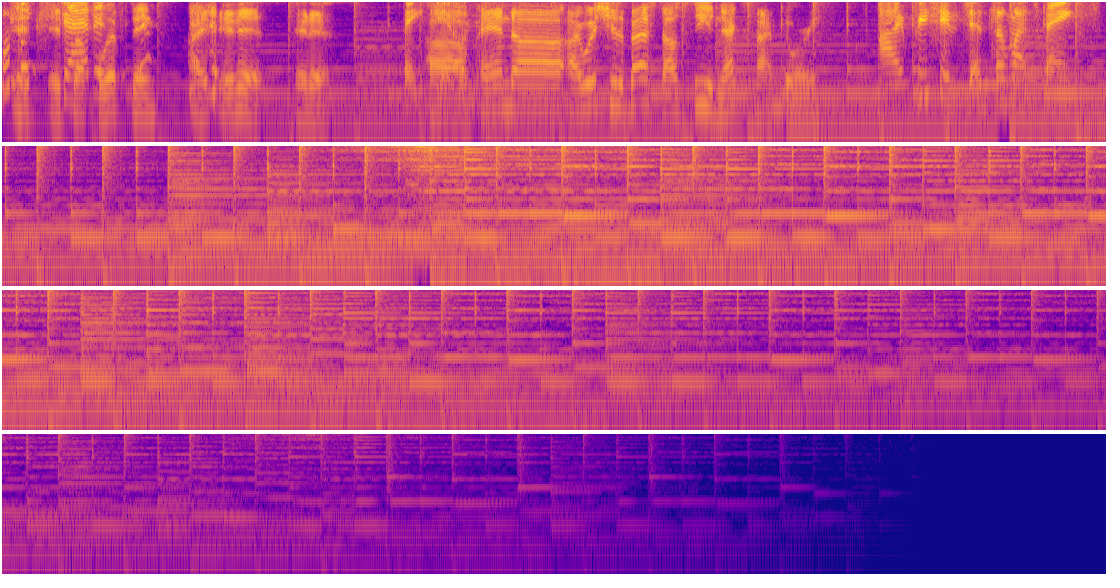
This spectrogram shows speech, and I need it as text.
well, thanks, it's Jed. uplifting. I, it is. It is. Thank you. Um, and uh, I wish you the best. I'll see you next time, Dorie. I appreciate it, Jed, so much. Thanks.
